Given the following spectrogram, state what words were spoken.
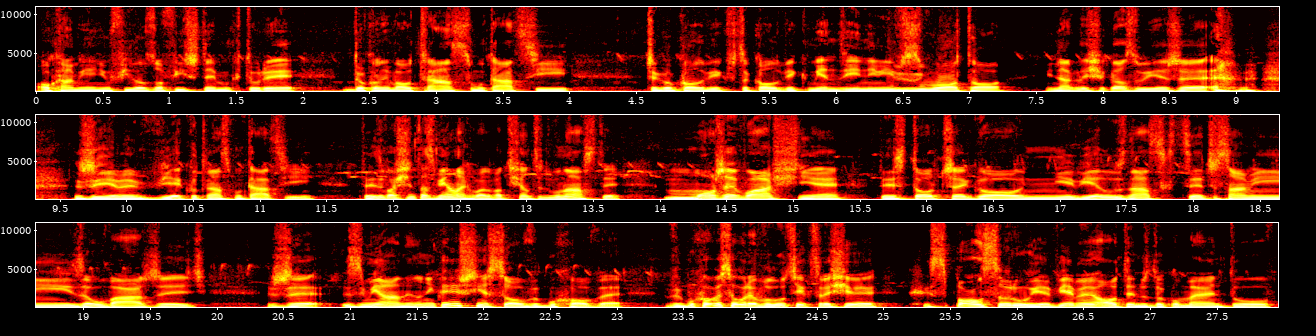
o kamieniu filozoficznym, który dokonywał transmutacji czegokolwiek w cokolwiek, między innymi w złoto. I nagle się okazuje, że żyjemy w wieku transmutacji. To jest właśnie ta zmiana chyba, 2012. Może właśnie to jest to, czego niewielu z nas chce czasami zauważyć, że zmiany no niekoniecznie są wybuchowe. Wybuchowe są rewolucje, które się sponsoruje. Wiemy o tym z dokumentów,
